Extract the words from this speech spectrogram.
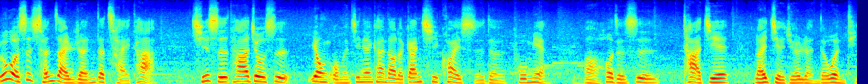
如果是承载人的踩踏，其实它就是用我们今天看到的干气块石的铺面，啊，或者是踏阶来解决人的问题。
